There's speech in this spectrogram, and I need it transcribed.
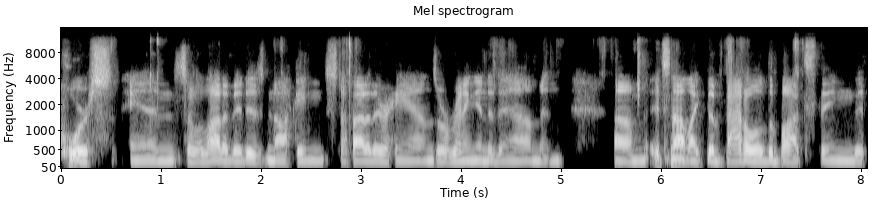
course, and so a lot of it is knocking stuff out of their hands or running into them, and um, it's not like the battle of the bots thing that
